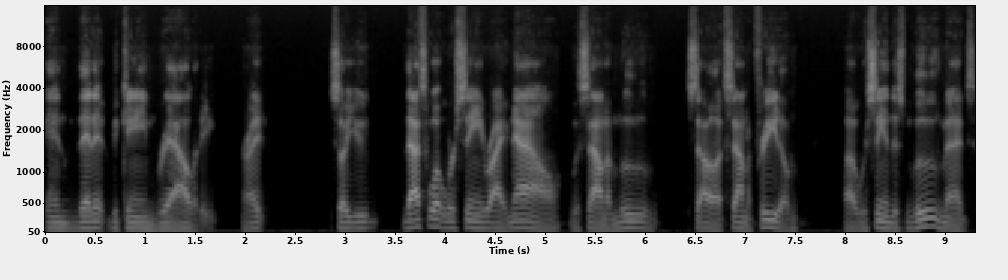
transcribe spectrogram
and then it became reality. Right. So you that's what we're seeing right now with Sound of Move, Sound, of Freedom. Uh, we're seeing this movement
